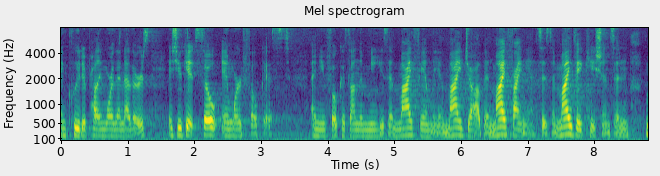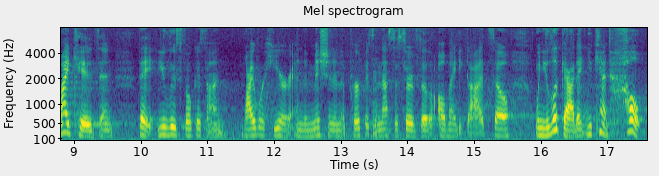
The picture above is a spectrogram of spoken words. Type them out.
included probably more than others, is you get so inward focused and you focus on the me's and my family and my job and my finances and my vacations and my kids and that you lose focus on why we're here and the mission and the purpose and that's to serve the almighty god. So when you look at it you can't help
